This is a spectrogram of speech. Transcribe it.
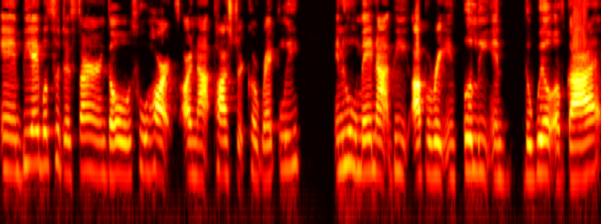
and be able to discern those whose hearts are not postured correctly and who may not be operating fully in the will of God.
